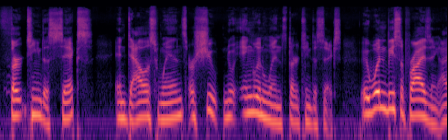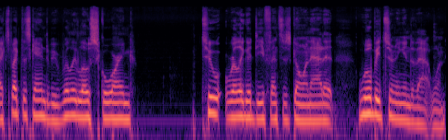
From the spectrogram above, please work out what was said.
13 to 6 and Dallas wins or shoot, New England wins 13 to 6, it wouldn't be surprising. I expect this game to be really low scoring. Two really good defenses going at it. We'll be tuning into that one.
